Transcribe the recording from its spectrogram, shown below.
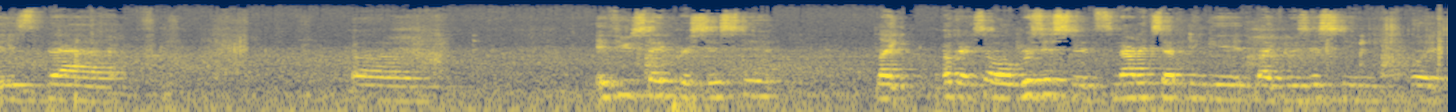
is that um, if you stay persistent, like okay, so resistance, not accepting it, like resisting, but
